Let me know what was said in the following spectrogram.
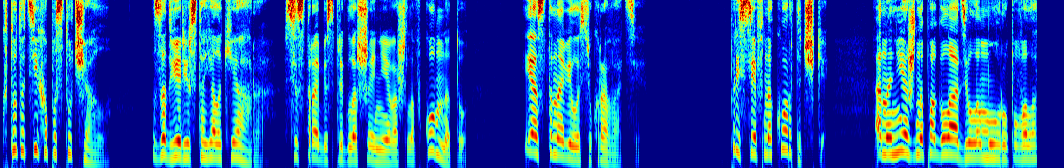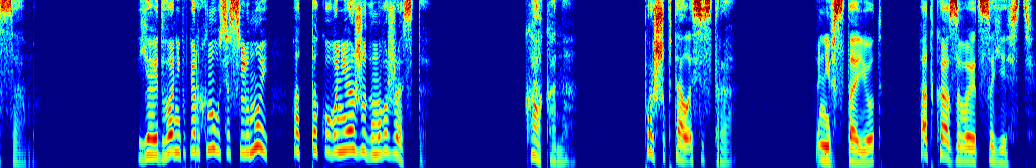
Кто-то тихо постучал. За дверью стояла Киара. Сестра без приглашения вошла в комнату и остановилась у кровати. Присев на корточки, она нежно погладила Мору по волосам. Я едва не поперхнулся слюной от такого неожиданного жеста. «Как она?» — прошептала сестра. «Не встает, отказывается есть».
